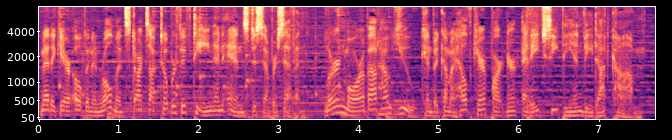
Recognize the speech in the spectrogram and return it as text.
Medicare open enrollment starts October 15 and ends December 7. Learn more about how you can become a healthcare partner at hcpnv.com.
